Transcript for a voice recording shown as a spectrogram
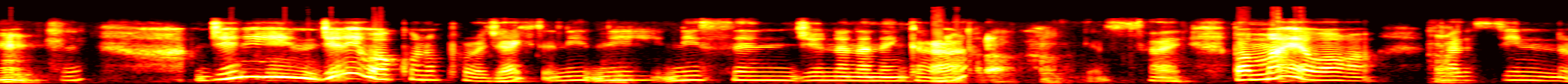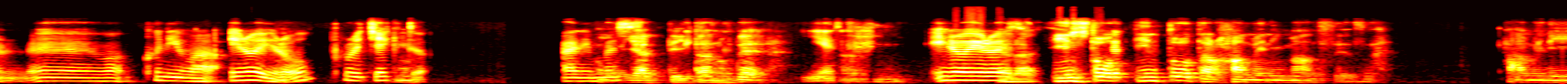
うん。ジェニー、ジェニーはこのプロジェクトに、に2017年から、から、うん。Yes はい。まあ前は、はいパレスチナえーは国はいろいろプロジェクトあります。やっていたので、Yes. うん。いろいろだから in, to, in total how many months is? It? How many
